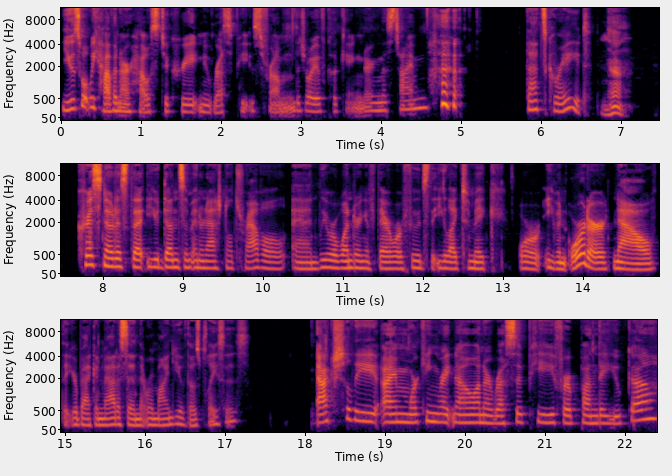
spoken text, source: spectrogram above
use what we have in our house to create new recipes from the joy of cooking during this time. That's great. Yeah. Chris noticed that you'd done some international travel, and we were wondering if there were foods that you like to make or even order now that you're back in Madison that remind you of those places. Actually, I'm working right now on a recipe for pan de yuca,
